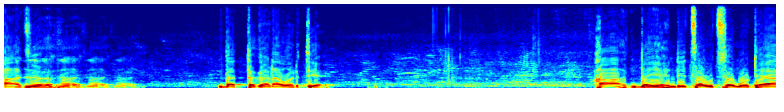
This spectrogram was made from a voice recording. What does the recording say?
आज दत्तगडावरती आहे. हा दहीहंडीचा उत्सव मोठ्या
